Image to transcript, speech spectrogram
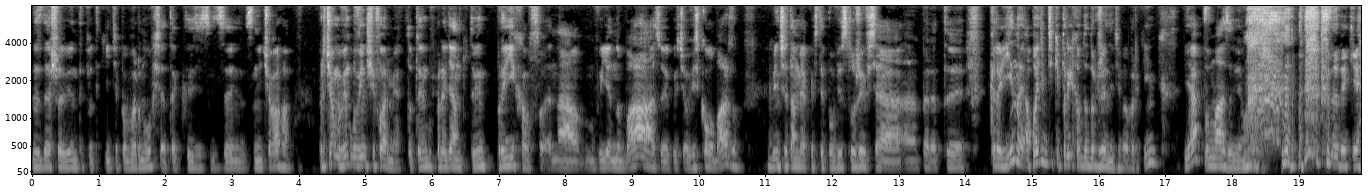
з те, що він, типу, такий, типу, вернувся так з, з, з нічого. Причому він був в іншій формі. Тобто він був перевдягнений, тобто він приїхав на воєнну базу, якусь військову базу. Він ще там якось, типу, відслужився е, перед е, країною, а потім тільки приїхав до дружини, типу, прикинь. Я помазав йому. Це таке.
